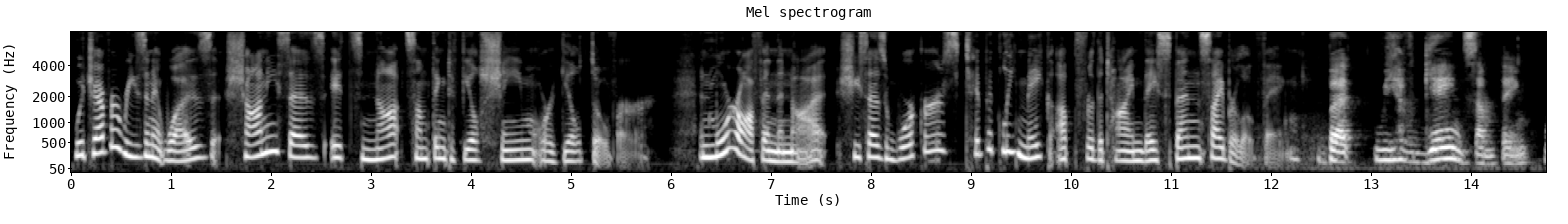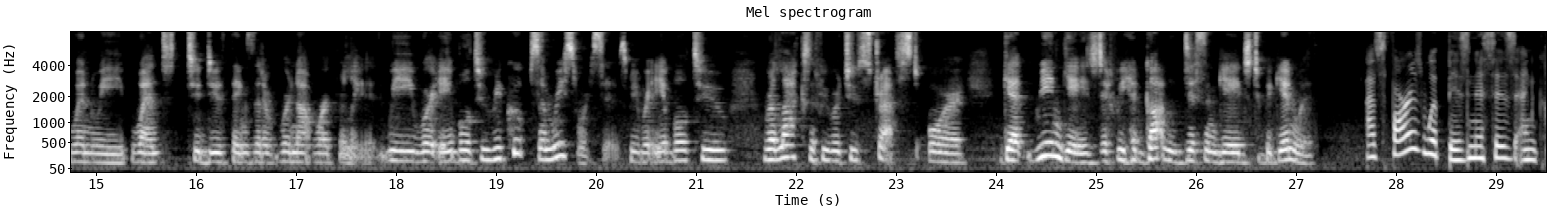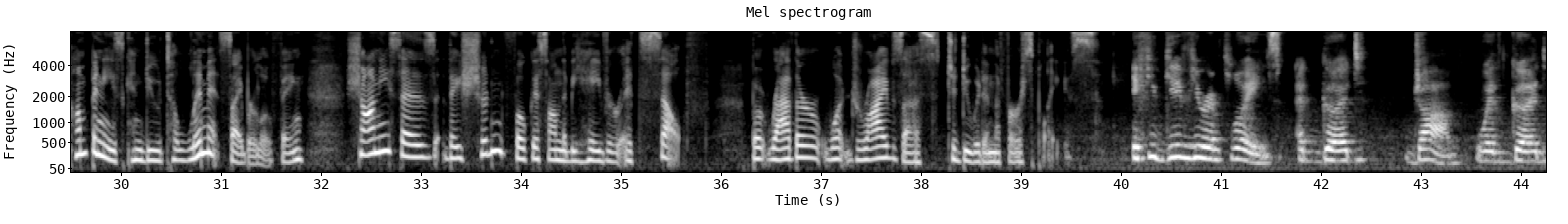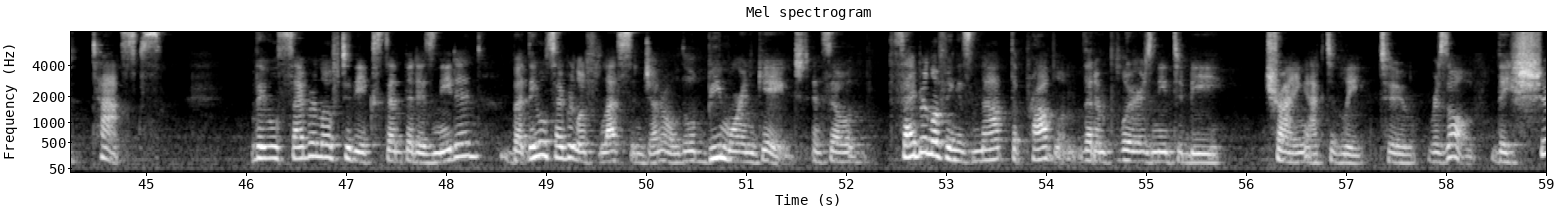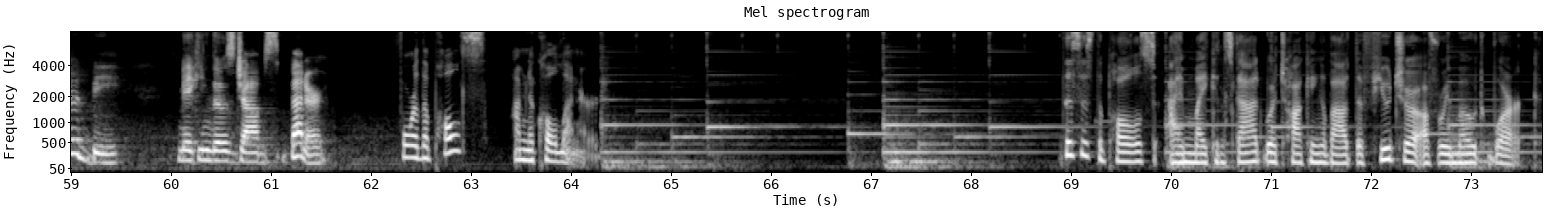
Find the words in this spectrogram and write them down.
Whichever reason it was, Shani says it's not something to feel shame or guilt over. And more often than not, she says workers typically make up for the time they spend cyberloafing. But we have gained something when we went to do things that were not work related. We were able to recoup some resources. We were able to relax if we were too stressed or get re engaged if we had gotten disengaged to begin with. As far as what businesses and companies can do to limit cyberloafing, Shani says they shouldn't focus on the behavior itself, but rather what drives us to do it in the first place. If you give your employees a good job with good tasks. They will cyberloaf to the extent that is needed, but they will cyberloaf less in general. They'll be more engaged. And so cyberloafing is not the problem that employers need to be trying actively to resolve. They should be making those jobs better. For The Pulse, I'm Nicole Leonard. This is The Pulse. I'm Maiken Scott. We're talking about the future of remote work.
